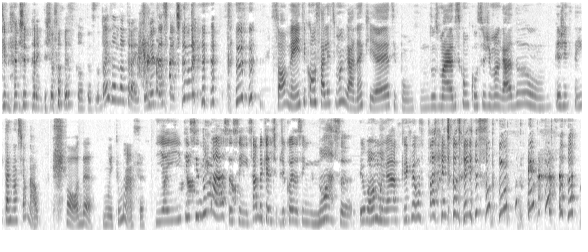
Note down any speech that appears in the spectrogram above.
Peraí, deixa eu fazer as contas. Dois anos atrás, 2017. Somente com o Silent Mangá, né? Que é, tipo, um dos maiores concursos de mangá do... que a gente tem internacional. Foda, muito massa. E aí tem sido massa, assim. Sabe aquele tipo de coisa assim? Nossa, eu amo mangá, por que, que eu parei de fazer isso?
